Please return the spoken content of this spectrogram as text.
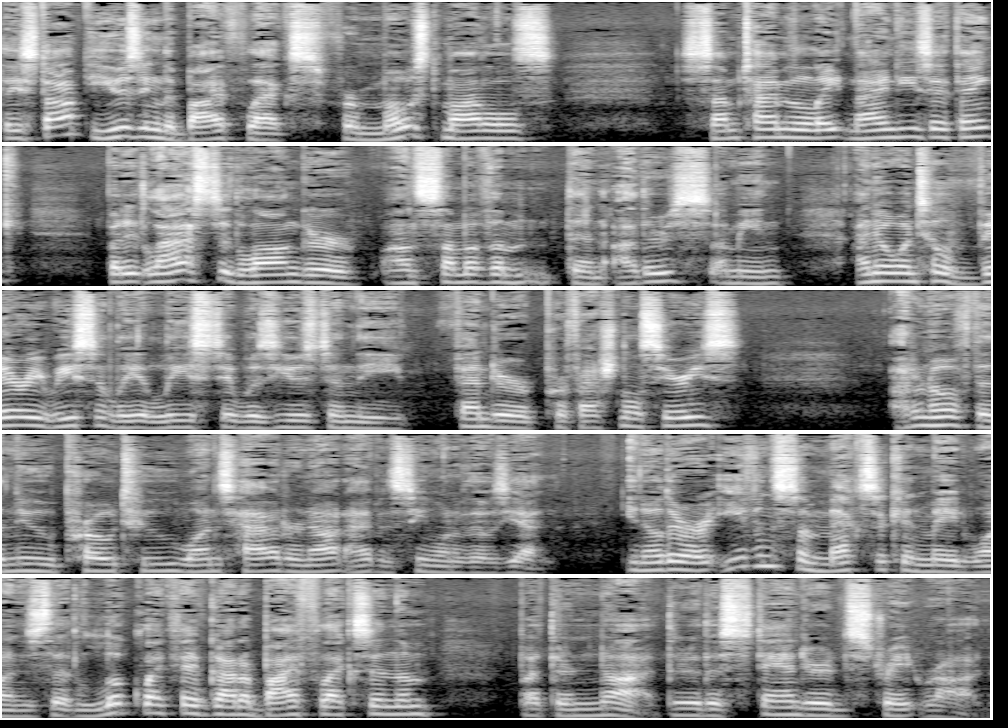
they stopped using the Biflex for most models sometime in the late 90s, I think, but it lasted longer on some of them than others. I mean, I know until very recently, at least, it was used in the Fender Professional series. I don't know if the new Pro 2 ones have it or not. I haven't seen one of those yet. You know, there are even some Mexican made ones that look like they've got a biflex in them, but they're not. They're the standard straight rod.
